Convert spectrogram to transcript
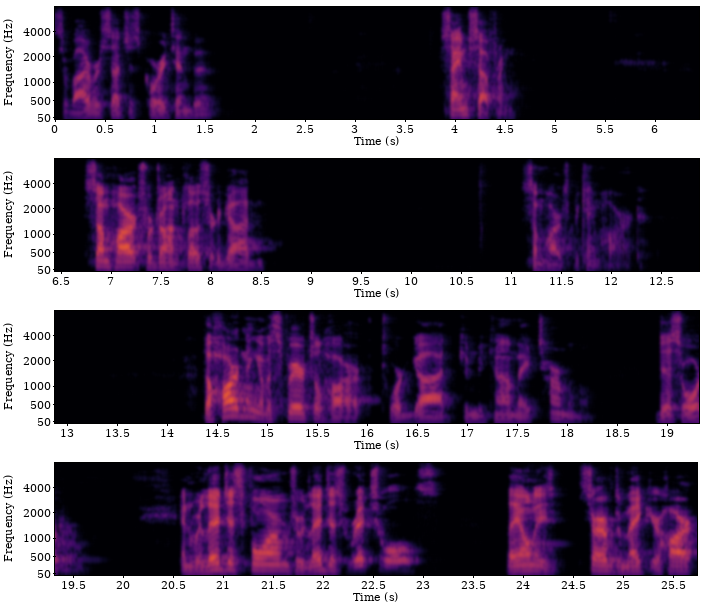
Survivors such as Corrie Ten Boom. Same suffering. Some hearts were drawn closer to God. Some hearts became hard. The hardening of a spiritual heart toward God can become a terminal disorder. And religious forms, religious rituals, they only serve to make your heart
